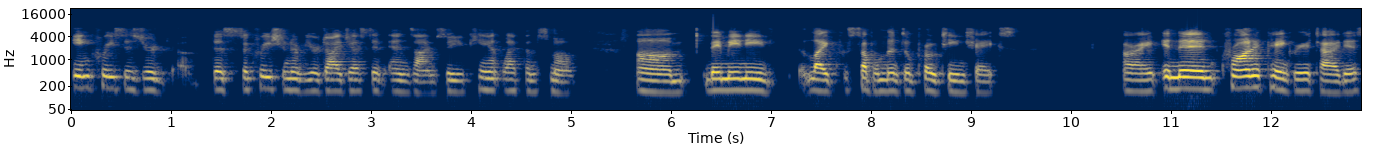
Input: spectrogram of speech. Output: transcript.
increases your the secretion of your digestive enzymes, so you can't let them smoke. Um, they may need like supplemental protein shakes. All right. And then chronic pancreatitis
